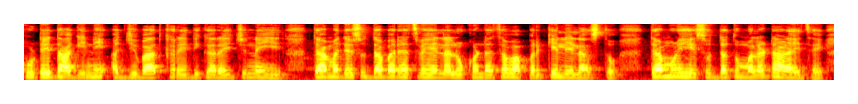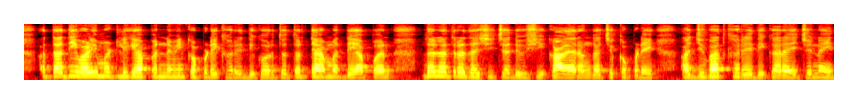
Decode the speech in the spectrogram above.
खोटे दागिने अजिबात खरेदी करायचे नाही. त्यामध्ये सुद्धा बऱ्याच वेळेला लोखंडाचा वापर केलेला असतो. त्यामुळे हे सुद्धा तुम्हाला टाळायचं आहे. आता दिवाळी म्हटली की आपण नवीन कपडे खरेदी करतो तर त्यामध्ये आपण धनत्रदशीच्या दिवशी काळ्या रंगाचे कपडे अजिबात खरेदी करायचे नाहीत.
